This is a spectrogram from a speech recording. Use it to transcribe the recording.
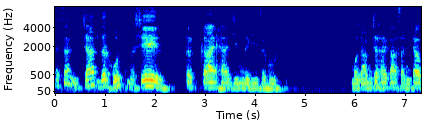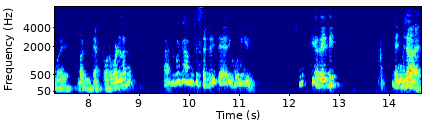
त्याचा विचार जर होत नसेल तर काय ह्या जिंदगी जगून मग आमच्यासारखा संटा भय बनत्या परवडला ना? आज बघा आमची सगळी तयारी होऊन गेली. ओके रेडी एन्जॉय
